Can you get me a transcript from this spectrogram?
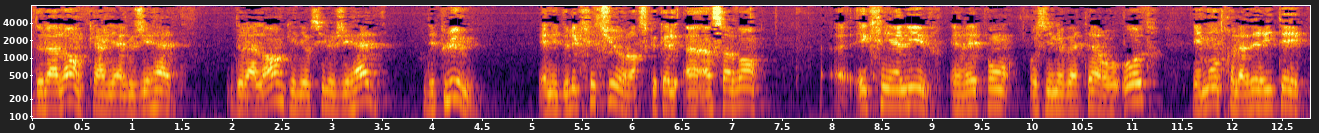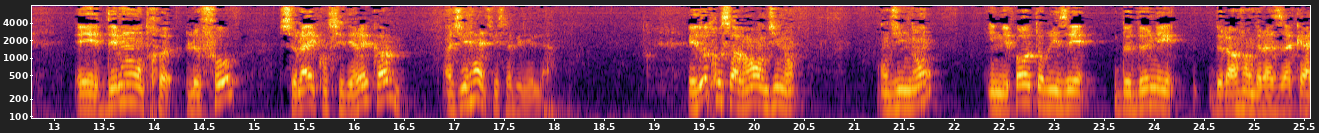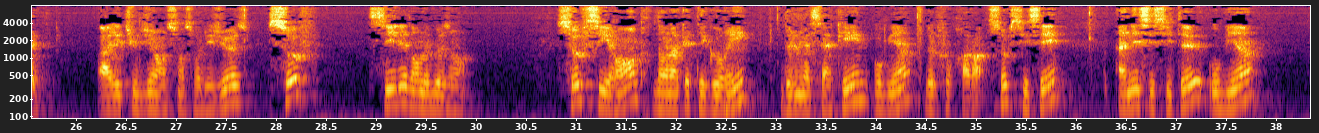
de la langue, car il y a le jihad de la langue, il y a aussi le jihad des plumes, et de l'écriture. Lorsque un, savant euh, écrit un livre et répond aux innovateurs ou autres, et montre la vérité et démontre le faux, cela est considéré comme un jihad, et d'autres savants ont dit non. On dit non, il n'est pas autorisé de donner de l'argent de la zakat à l'étudiant en sciences religieuses, sauf s'il est dans le besoin. Sauf s'il rentre dans la catégorie de l'masakin ou bien de l'fuqara. Sauf si c'est un nécessiteux ou bien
